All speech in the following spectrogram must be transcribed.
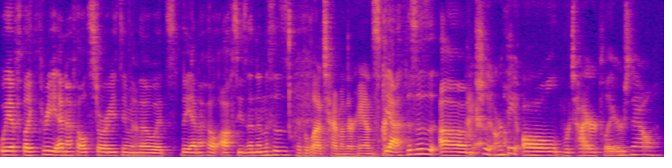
we have like three NFL stories, even though it's the NFL off season, and this is They have a lot of time on their hands. yeah, this is um, Actually, aren't they all retired players now?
